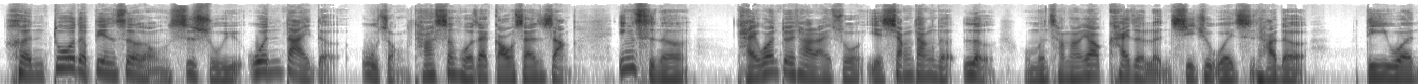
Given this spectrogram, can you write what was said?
很多的变色龙是属于温带的物种，它生活在高山上，因此呢，台湾对它来说也相当的热，我们常常要开着冷气去维持它的低温。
